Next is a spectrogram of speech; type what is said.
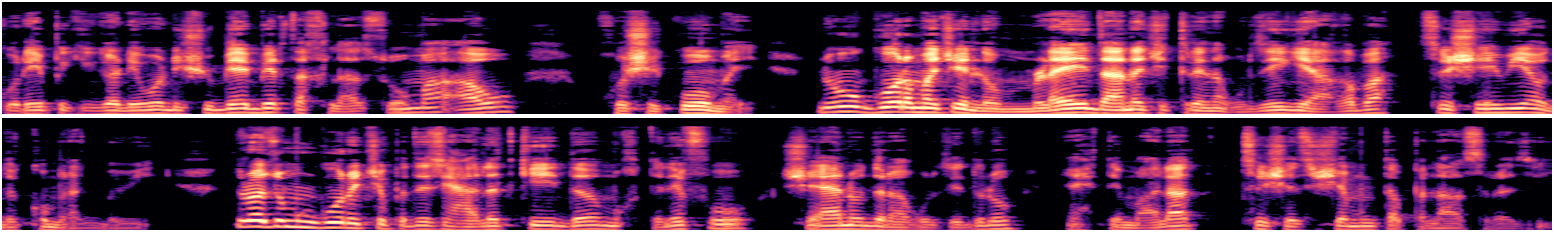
کورې پکې ګډې وډې شو بیا بیرته خلاصوم او خوشې کوم نو ګورم چې لومړی دانه چې ترې نه غورځېږي هغه به څه شی وي او د کوم رنګ به وي نو راځو مونږ ګورو چې په داسې حالت کې د مختلفو شیانو د راغورځېدلو احتمالات څه شي څه شي موږ ته په لاس راځي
